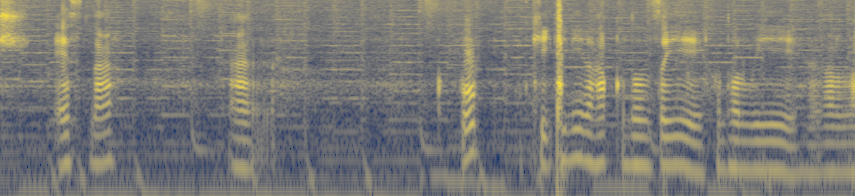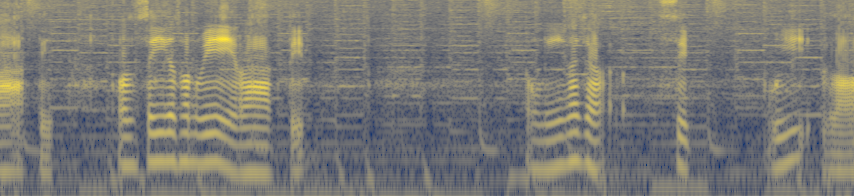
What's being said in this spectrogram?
H S นะ อ่า ลิกที่นี่นะครับ Ctrl C Ctrl V แล้วก็ลากติด Ctrl C Ctrl V ลากติด ตรงนี้น่าจะ10วิเหรอ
